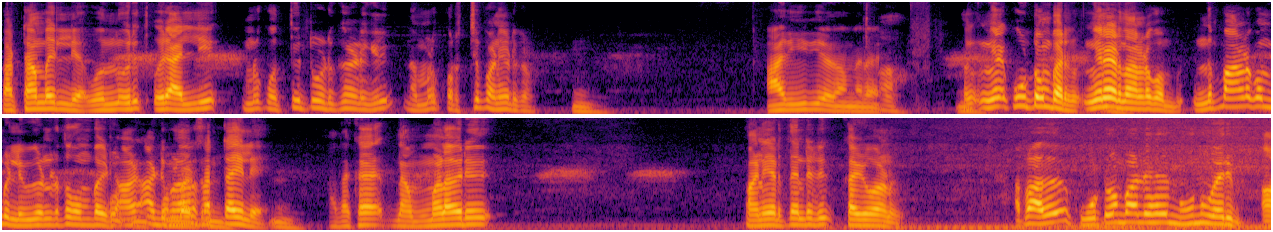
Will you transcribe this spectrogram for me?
തട്ടാൻ പറ്റില്ല ഒന്ന് ഒരു ഒരു അല്ലി നമ്മൾ കൊത്തിയിട്ട് കൊടുക്കുകയാണെങ്കിൽ നമ്മൾ കുറച്ച് പണിയെടുക്കണം. ആ രീതിയാണ് ഇങ്ങനെ ആ. ഇങ്ങനെ ആയിരുന്നു ആളുടെ കൊമ്പ് ഇന്നിപ്പോൾ ആളുടെ കൊമ്പില്ലേ വീടിനടുത്ത് കൊമ്പായിട്ട് അടിപൊളി. സെറ്റായില്ലേ. അതൊക്കെ നമ്മളെ ഒരു പണിയെടുത്തതിന്റെ ഒരു കഴിവാണ് അപ്പൊ അത് കൂട്ടുവാൻ പാടില്ല മൂന്ന് വരും ആ.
